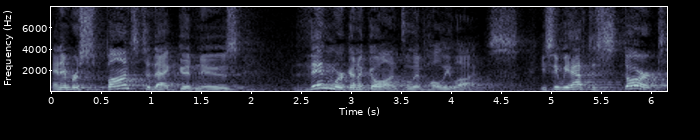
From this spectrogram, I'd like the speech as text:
And in response to that good news, then we're going to go on to live holy lives. You see, we have to start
